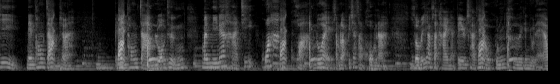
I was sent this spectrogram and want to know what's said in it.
ที่เน้นท่องจำใช่ไหมเป็นเน้นท่องจำรวมถึงมันมีเนื้อหาที่กว้างขวางด้วยสำหรับวิชาสังคมนะ ส่วนวิชาภาษาไทยเนี่ยเป็นวิชาที่เราคุ้นเคยกันอยู่แล้ว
